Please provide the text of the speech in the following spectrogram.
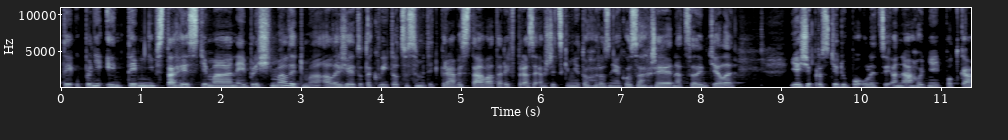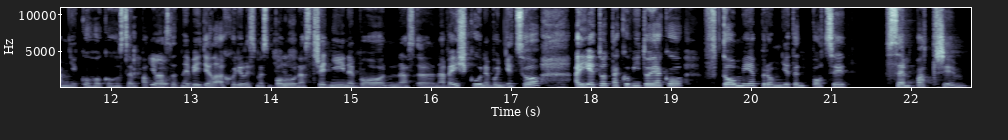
ty úplně intimní vztahy s těma nejbližšíma lidma, ale že je to takový to, co se mi teď právě stává tady v Praze a vždycky mě to hrozně jako zahřeje na celém těle, je, že prostě jdu po ulici a náhodně potkám někoho, koho jsem 15 jo. let nevěděla a chodili jsme spolu na střední nebo na, eh, na vejšku nebo něco a je to takový to jako v tom je pro mě ten pocit, sem patřím,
